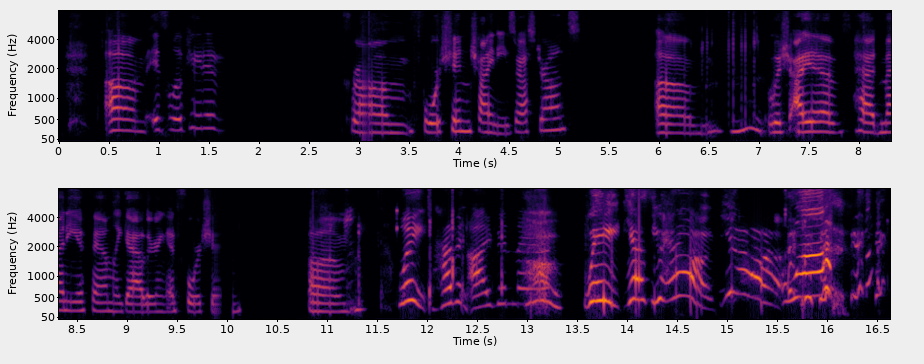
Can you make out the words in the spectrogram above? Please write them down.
um, it's located from Fortune Chinese restaurants. Um, Mm. which I have had many a family gathering at Fortune. Um, Wait, haven't I been there? wait, yes, you have. Yeah. What?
